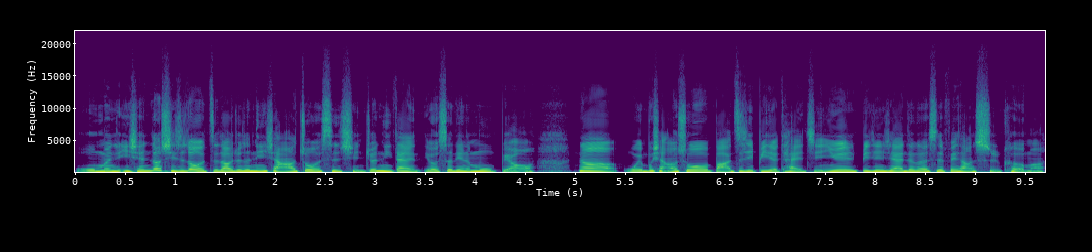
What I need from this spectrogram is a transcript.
我们以前都其实都有知道，就是你想要做的事情，就你但有设定的目标。那我也不想要说把自己逼得太紧，因为毕竟现在这个是非常时刻嘛。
